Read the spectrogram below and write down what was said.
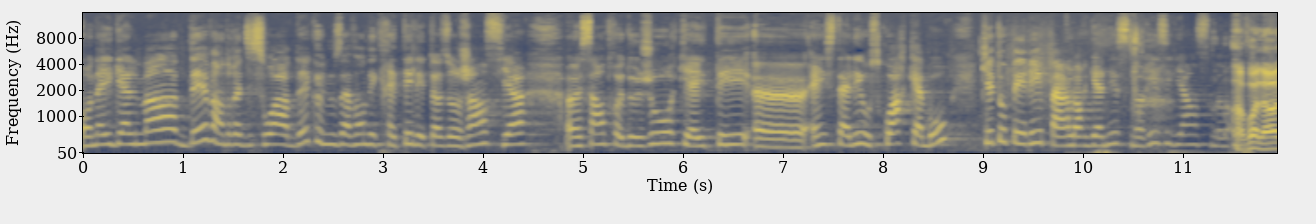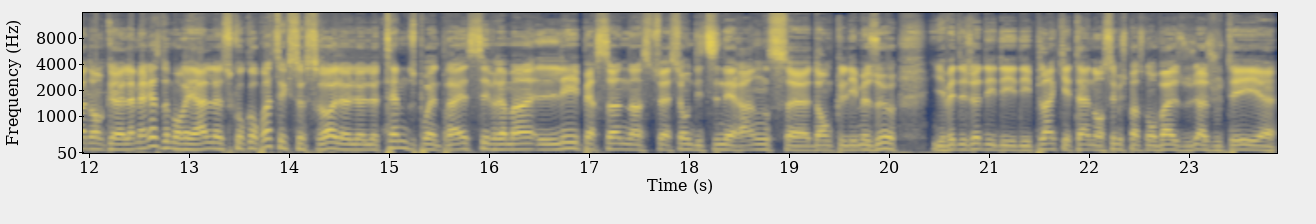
On a également, dès vendredi soir, dès que nous avons décrété l'état d'urgence, il y a un centre de jour qui a été euh, installé au Square Cabot, qui est opéré par l'organisme Résilience. Ah voilà, donc euh, la mairesse de Montréal, ce qu'on comprend, c'est que ce sera le, le- le thème du point de presse, c'est vraiment les personnes en situation d'itinérance. euh, donc les mesures, il y avait déjà des, des- des plans qui étaient annoncés, mais je pense qu'on va aj- ajouter euh,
